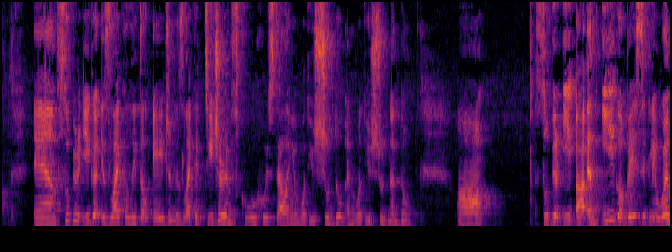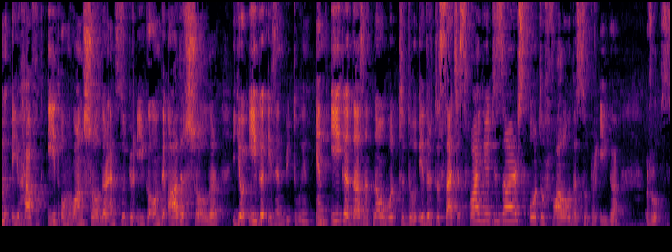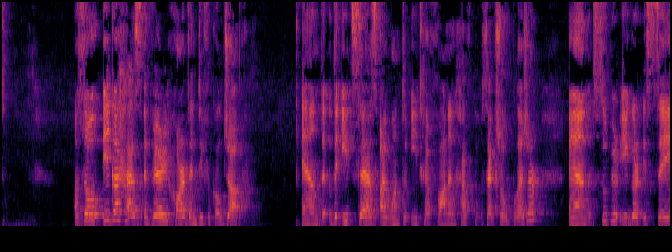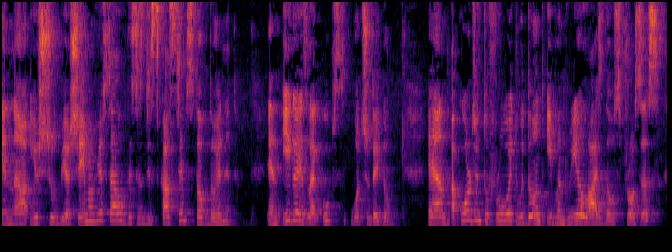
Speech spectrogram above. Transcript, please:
and super ego is like a little agent, is like a teacher in school who is telling you what you should do and what you should not do. Um, super e uh, and ego basically when you have id on one shoulder and super ego on the other shoulder your ego is in between. And ego does not know what to do either to satisfy your desires or to follow the super ego rules so ego has a very hard and difficult job. And the id says, I want to eat, have fun, and have sexual pleasure. And super ego is saying, uh, you should be ashamed of yourself. This is disgusting. Stop doing it. And ego is like, oops, what should I do? And according to Freud, we don't even realize those processes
